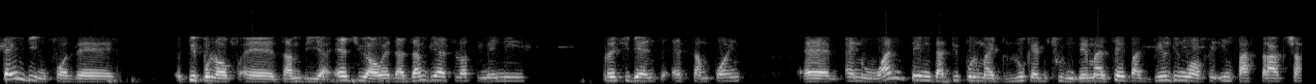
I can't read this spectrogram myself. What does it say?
standing for the people of uh, Zambia. As you are aware, that Zambia has lost many presidents at some point. Um, and one thing that people might look into, they might say, but building of infrastructure,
